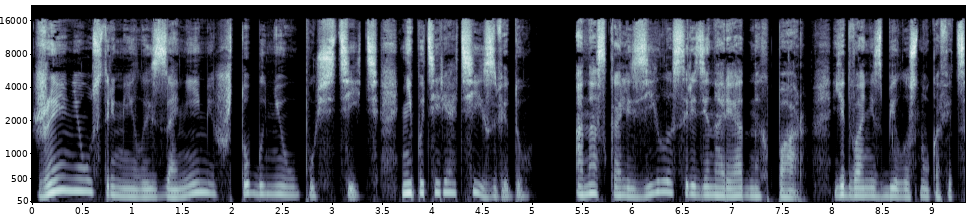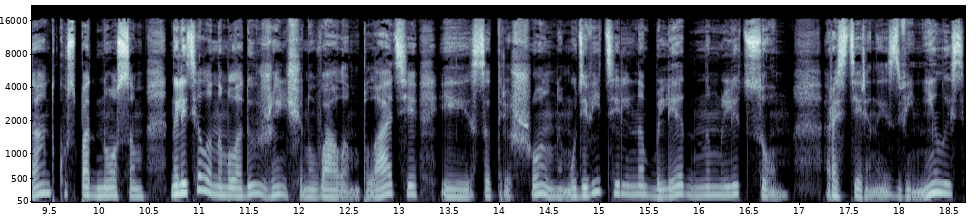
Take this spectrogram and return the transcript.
Женя устремилась за ними, чтобы не упустить, не потерять из виду. Она скользила среди нарядных пар, едва не сбила с ног официантку с подносом, налетела на молодую женщину в алом платье и с отрешенным, удивительно бледным лицом. Растерянно извинилась,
